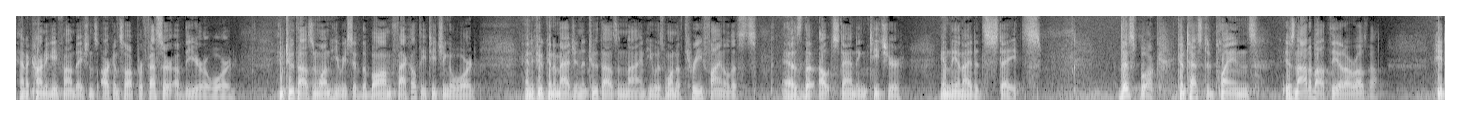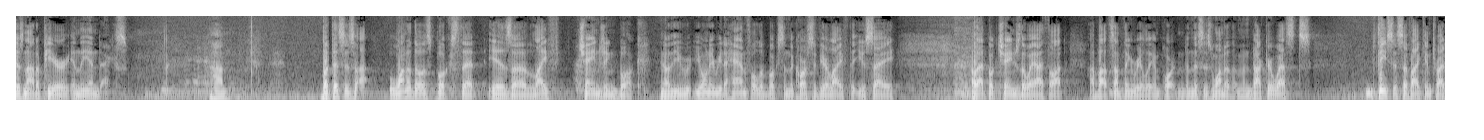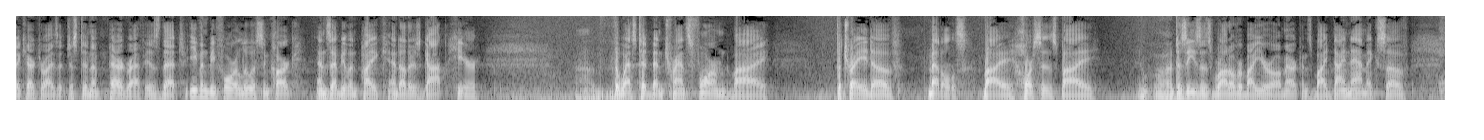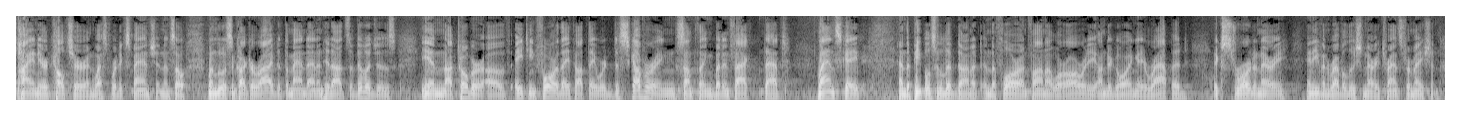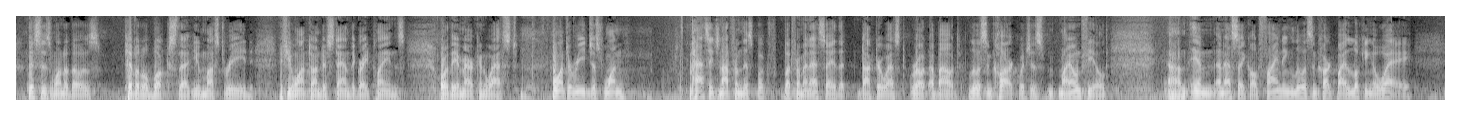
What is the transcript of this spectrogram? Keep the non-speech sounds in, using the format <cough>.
and a Carnegie Foundation's Arkansas Professor of the Year Award. In 2001, he received the Baum Faculty Teaching Award and if you can imagine, in 2009, he was one of three finalists as the outstanding teacher in the United States. This book, Contested Plains, is not about Theodore Roosevelt. He does not appear in the index. Um, but this is uh, one of those books that is a life changing book. You know, you, you only read a handful of books in the course of your life that you say, well, that book changed the way I thought about something really important, and this is one of them. And Dr. West's thesis, if I can try to characterize it just in a paragraph, is that even before Lewis and Clark and Zebulon Pike and others got here, uh, the West had been transformed by the trade of metals, by horses, by uh, diseases brought over by Euro Americans, by dynamics of pioneer culture and westward expansion. And so when Lewis and Clark arrived at the Mandan and Hidatsa villages in October of 1804, they thought they were discovering something, but in fact that landscape and the peoples who lived on it and the flora and fauna were already undergoing a rapid, extraordinary, and even revolutionary transformation. This is one of those pivotal books that you must read if you want to understand the Great Plains or the American West. I want to read just one passage, not from this book, but from an essay that Dr. West wrote about Lewis and Clark, which is my own field, um, in an essay called Finding Lewis and Clark by Looking Away.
